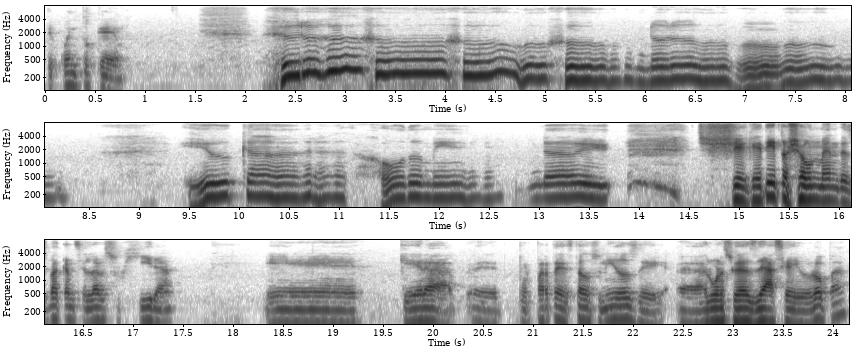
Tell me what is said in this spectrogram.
Te cuento que You got hold of me. Chiquitito Shawn Mendes va a cancelar su gira. Eh, que era eh, por parte de Estados Unidos, de eh, algunas ciudades de Asia y Europa,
